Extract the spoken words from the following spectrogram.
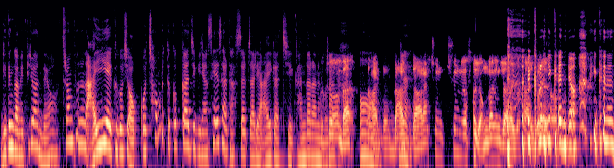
리듬감이 필요한데요. 트럼프는 아예 그것이 없고 처음부터 끝까지 그냥 세 살 다섯 살짜리 아이 같이 간다라는 거를 그렇죠 나, 어. 나, 나, 네. 나랑 춤, 춤이어서 영광인 줄 알아 이거 다 이거예요 그러니까요. 그러니까는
